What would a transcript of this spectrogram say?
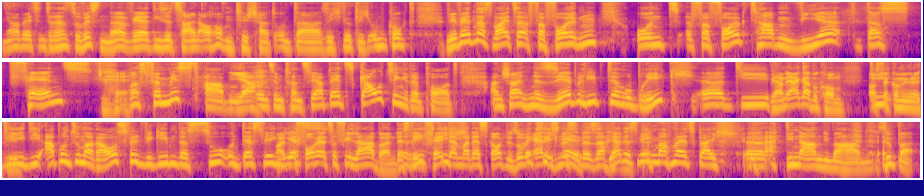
Ja, wäre jetzt interessant zu wissen, ne? wer diese Zahlen auch auf dem Tisch hat und da sich wirklich umguckt. Wir werden das weiter verfolgen und verfolgt haben wir, dass Fans was vermisst haben ja. bei uns im Transfer-Update. Scouting Report. Anscheinend eine sehr beliebte Rubrik, äh, die. Wir haben Ärger bekommen aus die, der Community. Die, die ab und zu mal rausfällt. Wir geben das zu und deswegen. Weil wir vorher zu viel labern. Deswegen fällt dann mal der Scout. So ehrlich müssen wir sein. Ja, deswegen machen wir jetzt gleich äh, die Namen, die wir haben. Super.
